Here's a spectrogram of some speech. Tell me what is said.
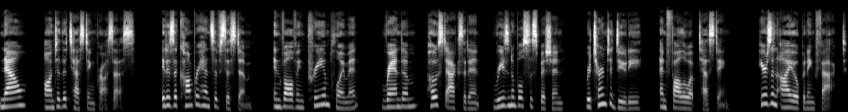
Now, onto the testing process. It is a comprehensive system involving pre employment, random, post accident, reasonable suspicion, return to duty, and follow up testing. Here's an eye opening fact.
